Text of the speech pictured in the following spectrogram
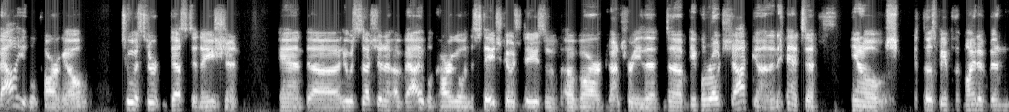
valuable cargo, to a certain destination and uh, it was such an, a valuable cargo in the stagecoach days of, of our country that uh, people rode shotgun and had to, you know, those people that might have been,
